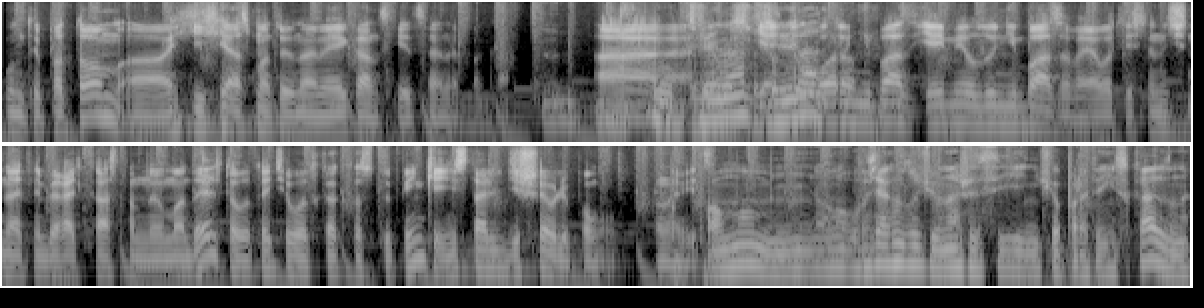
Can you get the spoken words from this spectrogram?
фунты потом. А, я смотрю на американские цены пока. А, 12, я, имел в виду не баз, я имел в виду не базовые. А вот если начинать набирать кастомную модель, то вот эти вот как-то ступеньки, они стали дешевле, по-моему, становиться. По-моему, ну, во всяком случае, в нашей сети ничего про это не сказано.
